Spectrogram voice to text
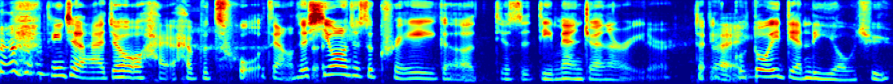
听起来就还还不错，这样就希望就是 create 一个就是 demand generator，对，对多一点理由去。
